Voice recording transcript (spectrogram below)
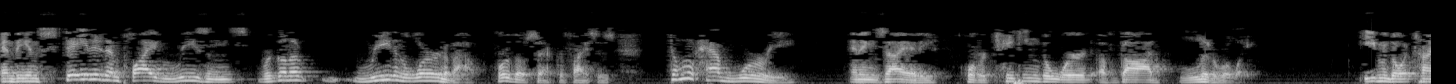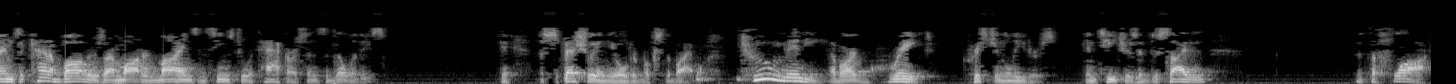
and the instated implied reasons we're going to read and learn about for those sacrifices, don't have worry and anxiety over taking the word of God literally. Even though at times it kind of bothers our modern minds and seems to attack our sensibilities. Okay, especially in the older books of the Bible. Too many of our great Christian leaders and teachers have decided that the flock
